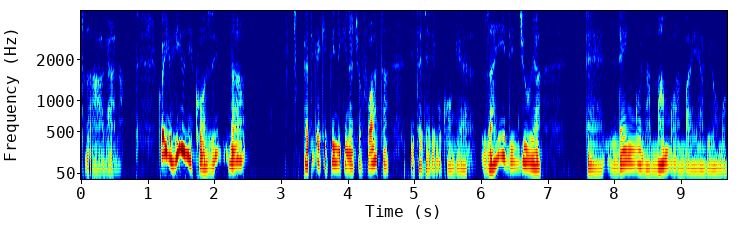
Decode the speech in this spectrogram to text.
tunaagana. Kwa hiyo hiyo ni kozi na katika kipindi kinachofuata nitajaribu kuongea zaidi juu ya eh, lengo na mambo ambayo yaliyomo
